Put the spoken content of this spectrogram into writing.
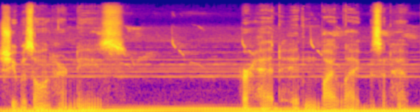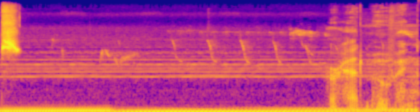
She was on her knees, her head hidden by legs and hips. Her head moving.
